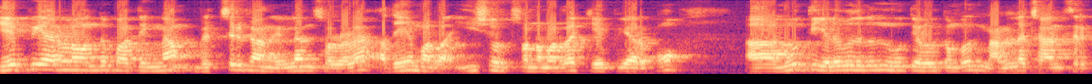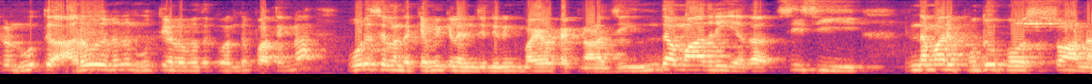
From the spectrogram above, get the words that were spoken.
கேபிஆரில் வந்து பார்த்தீங்கன்னா வச்சுருக்காங்க. இல்லைன்னு சொல்லலை. அதே மாதிரி தான் ஈஸ்வருக்கு சொன்ன மாதிரி தான் கேபிஆர் இருக்கும். நூத்தி எழுபதுலேருந்து நூற்றி நூத்தி நல்ல சான்ஸ் இருக்கு. நூத்தி அறுபதுலேருந்து நூற்றி நூத்தி எழுபதுக்கு வந்து பாத்தீங்கன்னா ஒரு சில இந்த கெமிக்கல் இன்ஜினியரிங் பயோடெக்னாலஜி இந்த மாதிரி ஏதாவது சிசிஇ இந்த மாதிரி புது கோர்சஸும்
